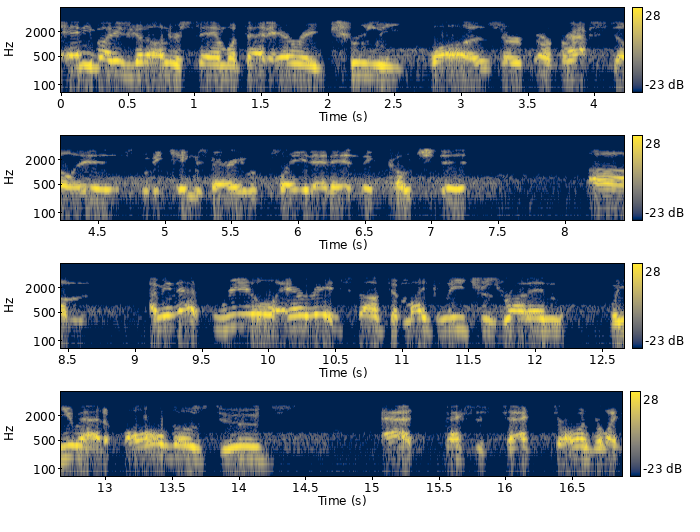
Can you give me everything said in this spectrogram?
anybody's going to understand what that air raid truly was, or, or perhaps still is, would be Kingsbury, who played at it and then coached it. Um, I mean, that real air raid stuff that Mike Leach was running when you had all those dudes at Texas Tech throwing for like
